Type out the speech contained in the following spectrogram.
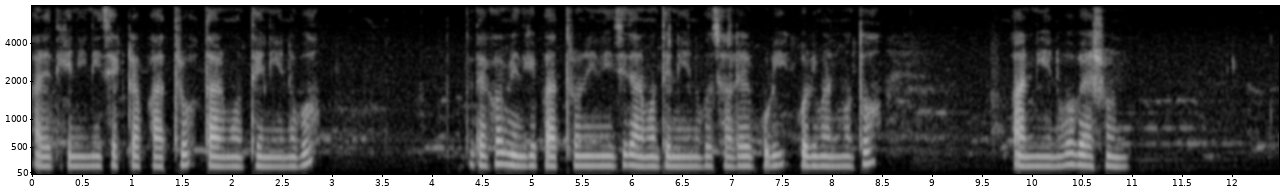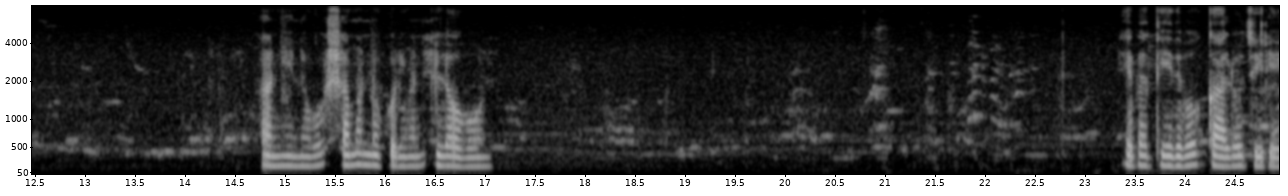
আর এদিকে নিয়ে নিয়েছি একটা পাত্র, তার মধ্যে নিয়ে নেব। তো দেখো আমি এদিকে পাত্র নিয়ে নিয়েছি, তার মধ্যে নিয়ে নেব চালের গুঁড়ি পরিমাণ মতো, আর নিয়ে নেব বেসন। আর নিয়ে নেব সামান্য পরিমাণে লবণ। এবার দিয়ে দেব কালো জিরে।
